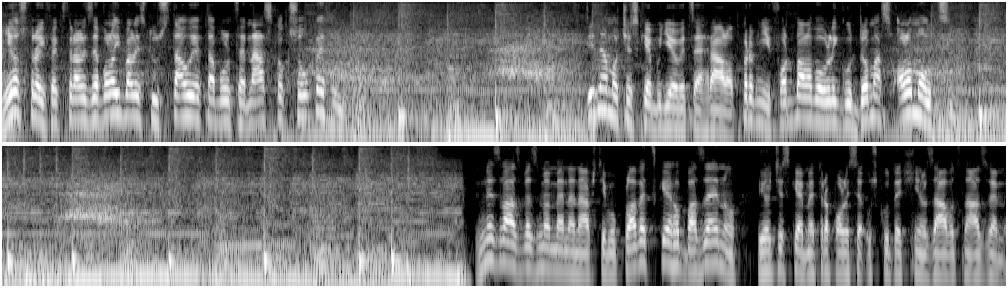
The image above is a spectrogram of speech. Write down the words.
Jeho stroj v extralize volejbalistů stahuje v tabulce náskok soupeřů. Dynamo České Budějovice hrálo první fotbalovou ligu doma s Olomoucí. Dnes vás vezmeme na návštěvu plaveckého bazénu. V jeho české metropoli se uskutečnil závod s názvem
